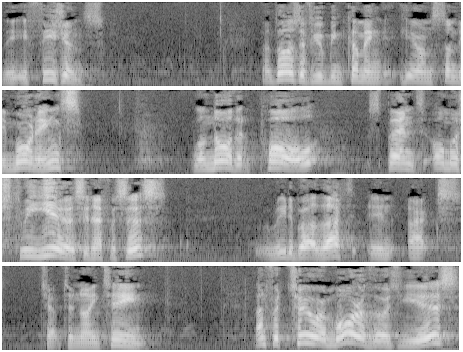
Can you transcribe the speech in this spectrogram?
the Ephesians. And those of you who've been coming here on Sunday mornings will know that Paul spent almost three years in Ephesus. read about that in Acts chapter 19. And for two or more of those years,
